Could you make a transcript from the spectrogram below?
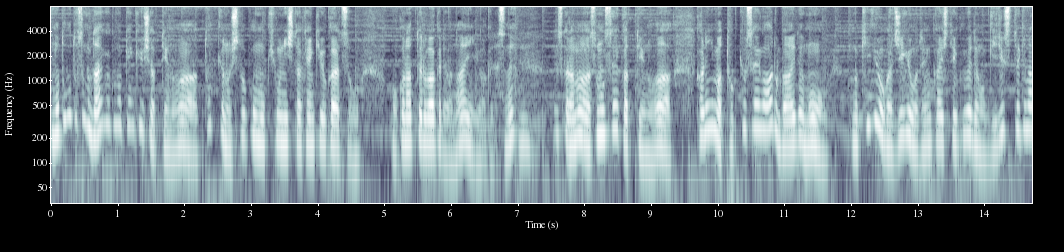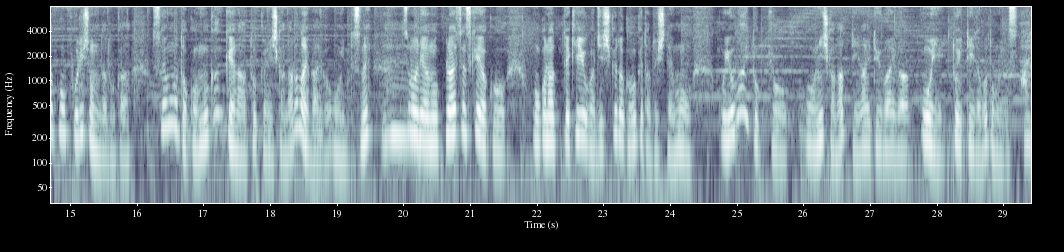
もともとその大学の研究者っていうのは特許の取得を目標にした研究開発を行っているわけではないわけですね、うん、ですからまあその成果っていうのは仮にま特許性がある場合でもこの企業が事業を展開していく上での技術的なこうポジションだとかそういうものとこう無関係な特許にしかならない場合が多いんですね、うん、つまりあのライセンス契約を行って企業が自主許諾を受けたとしても弱い特許にしかなっていないという場合が多いと言っていいだろうと思います。はい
